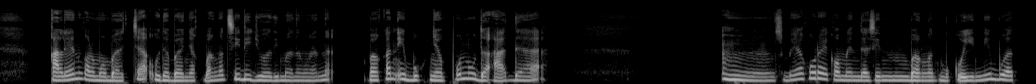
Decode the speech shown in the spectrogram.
Kalian kalau mau baca udah banyak banget sih dijual di mana-mana. Bahkan e-booknya pun udah ada. Hmm, sebenarnya aku rekomendasiin banget buku ini buat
